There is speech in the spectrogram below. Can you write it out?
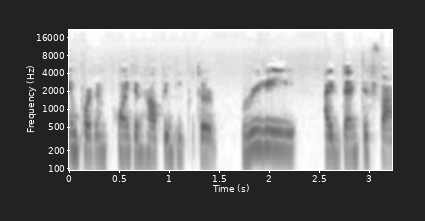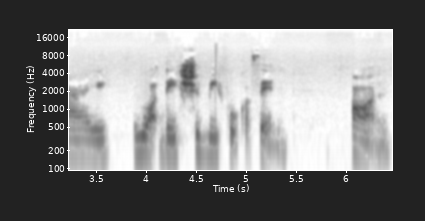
important point in helping people to really identify what they should be focusing on.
